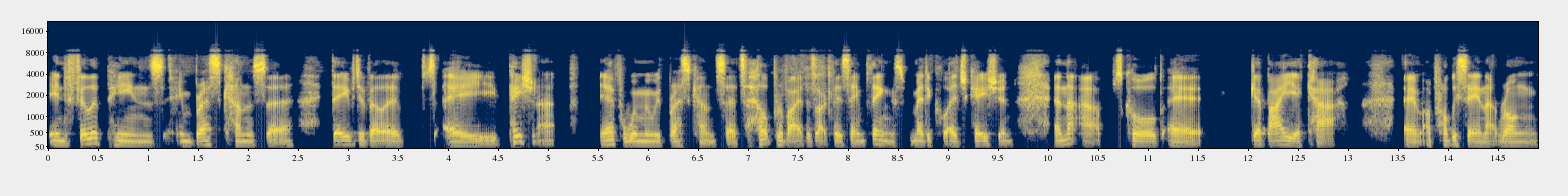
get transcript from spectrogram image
in Philippines in breast cancer, they've developed a patient app. Yeah, for women with breast cancer to help provide exactly the same things, medical education, and that app's called uh, Gabayaka. Um, I'm probably saying that wrong.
